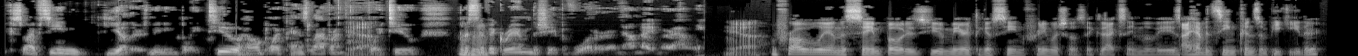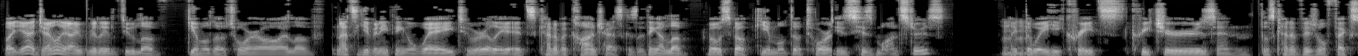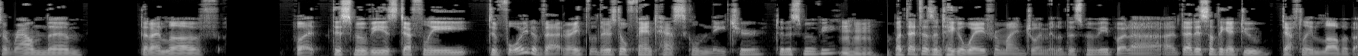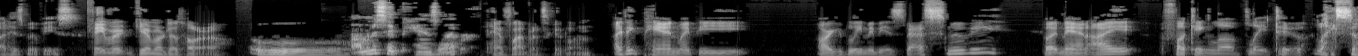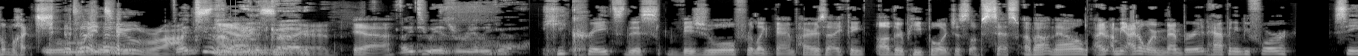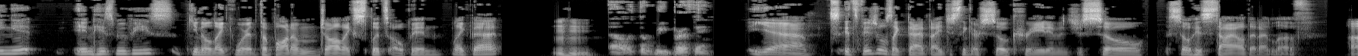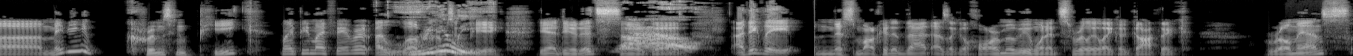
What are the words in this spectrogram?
So I've seen the others, meaning Blade 2, Hellboy, Pan's Labyrinth, Yeah. Hellboy 2, mhm. Pacific Rim, The Shape of Water, and now Nightmare Alley. Yeah, I'm probably on the same boat as you, Amir. I think I've seen pretty much those exact same movies. I haven't seen Crimson Peak either. But yeah, generally, I really do love Guillermo del Toro. I love, not to give anything away too early, it's kind of a contrast because the thing I love most about Guillermo del Toro is his monsters. like Mhm. the way he creates creatures and those kind of visual effects around them that I love. But this movie is definitely devoid of that, right? There's no fantastical nature to this movie, Mhm. but that doesn't take away from my enjoyment of this movie. But uh, that is something I do definitely love about his movies. Favorite Guillermo del Toro. Ooh, I'm going to say Pan's Labyrinth. Pan's Labyrinth's a good one. I think Pan might be arguably maybe his best movie. But man, I fucking love Blade 2 like so much. Blade Two rocks. Blade 2 is That really movie's so good. yeah. Blade 2 is really good. he creates this visual for like vampires that I think other people are just obsessed about now. I, I mean, I don't remember it happening before seeing it in his movies. You know, like where the bottom jaw like splits open like that. Hmm Uh, like the Reaper thing. Yeah, it's, it's visuals like that I just think are so creative and just so so his style that I love. Uh, maybe Crimson Peak might be my favorite. I love Really? Crimson Peak. Yeah, dude, it's so good. I think they mismarketed that as like a horror movie when it's really like a gothic romance.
